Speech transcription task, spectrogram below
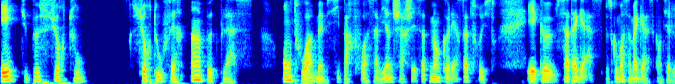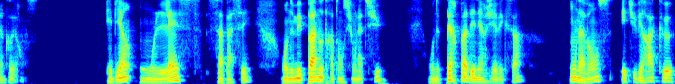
et tu peux surtout, surtout faire un peu de place en toi, même si parfois ça vient de chercher, ça te met en colère, ça te frustre, et que ça t'agace, parce que moi ça m'agace quand il y a de l'incohérence. Eh bien, on laisse ça passer, on ne met pas notre attention là-dessus, on ne perd pas d'énergie avec ça, on avance et tu verras que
